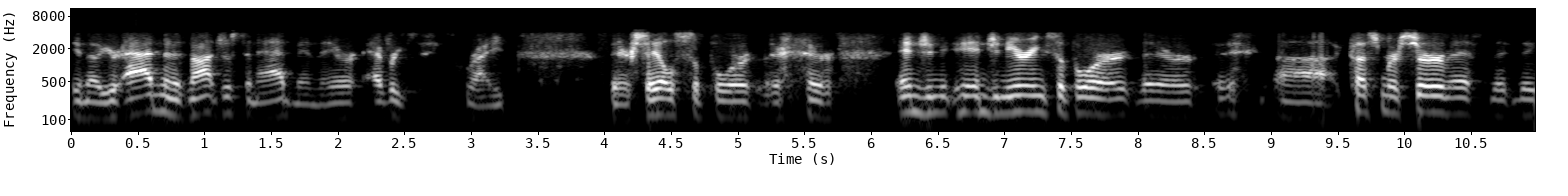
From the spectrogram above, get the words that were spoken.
you know, your admin is not just an admin. They are everything, right? Their sales support, their engin- engineering support, their uh, customer service. They, they,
